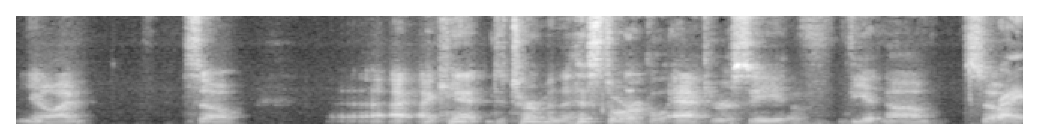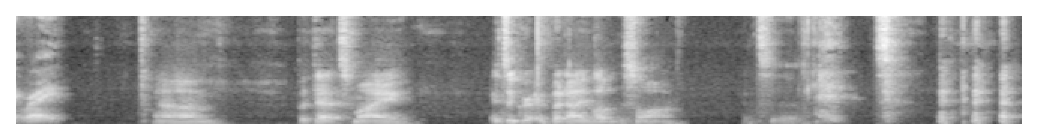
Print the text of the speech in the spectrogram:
you know, I so uh, I, I can't determine the historical accuracy of Vietnam. So, Right, right. Um, but that's my. It's a great, but I love the song. It's a.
